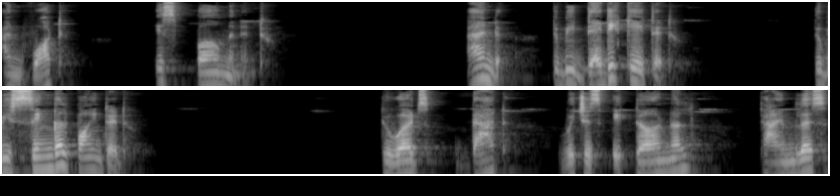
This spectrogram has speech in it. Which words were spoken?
and what is permanent and to be dedicated, to be single pointed towards that which is eternal, timeless,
